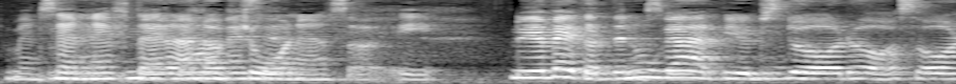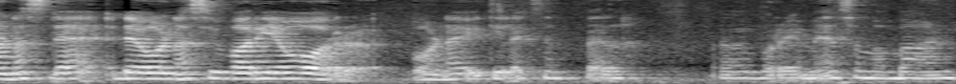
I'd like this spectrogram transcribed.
Men sen Nej, efter adoptionen så i... Nu jag vet att det nog erbjuds då och då så ordnas det, det ordnas ju varje år, ordnar ju till exempel äh, våra gemensamma barn.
